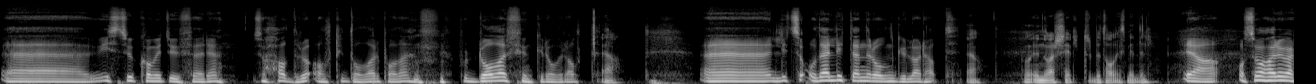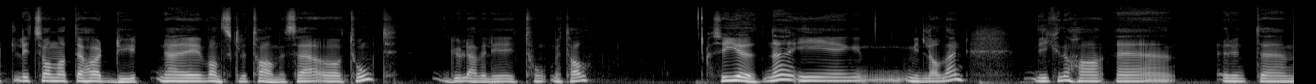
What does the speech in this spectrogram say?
Eh, hvis du kom i et uføre, så hadde du alltid dollar på deg. For dollar funker overalt. Ja. Eh, så, og det er litt den rollen gull har hatt. Ja, Universelt betalingsmiddel. Ja, og så har det vært litt sånn at det har dyrt, nei, vanskelig å ta med seg og tungt. Gull er veldig tungt metall. Så jødene i middelalderen, de kunne ha eh, rundt eh,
